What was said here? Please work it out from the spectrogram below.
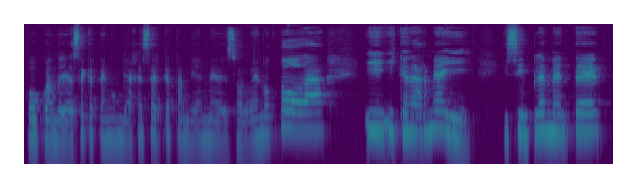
o cuando ya sé que tengo un viaje cerca también me desordeno toda y quedarme ahí y simplemente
